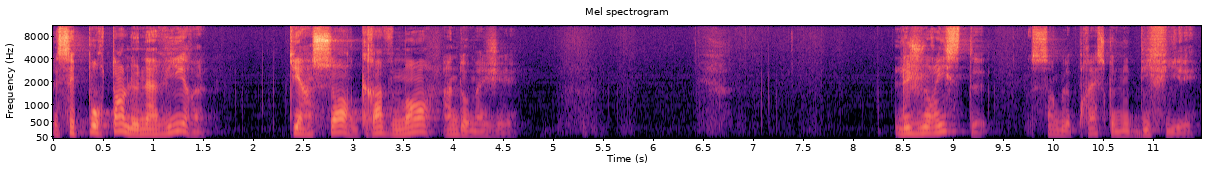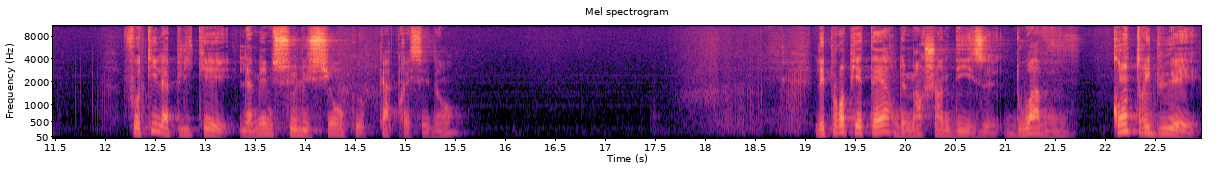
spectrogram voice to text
C'est pourtant le navire qui en sort gravement endommagé. Les juristes semblent presque nous défier. Faut-il appliquer la même solution qu'au cas précédent? Les propriétaires de marchandises doivent contribuer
